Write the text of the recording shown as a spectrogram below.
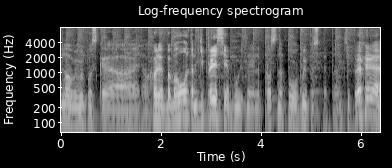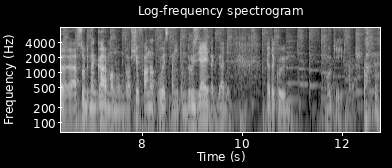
новый выпуск э, этого Холли Бабалон, там депрессия будет, наверное, просто на пол выпуска. Там, типа, «Ага». особенно Гарман, он вообще фанат Веста, они там друзья и так далее. Я такой, окей, хорошо.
